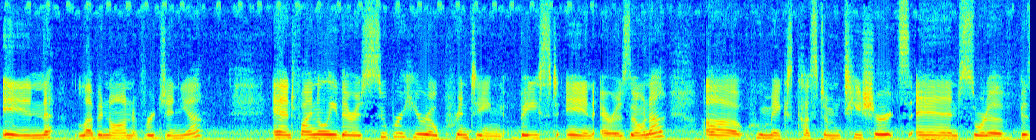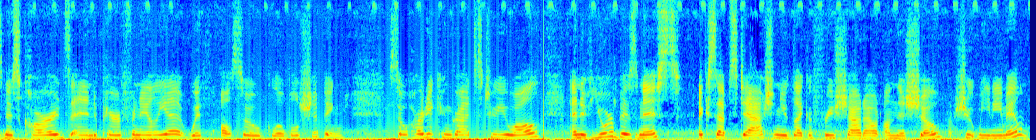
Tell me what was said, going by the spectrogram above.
in Lebanon, Virginia. And finally, there is Superhero Printing based in Arizona, uh, who makes custom t shirts and sort of business cards and paraphernalia with also global shipping. So, hearty congrats to you all. And if your business accepts Dash and you'd like a free shout out on this show, shoot me an email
